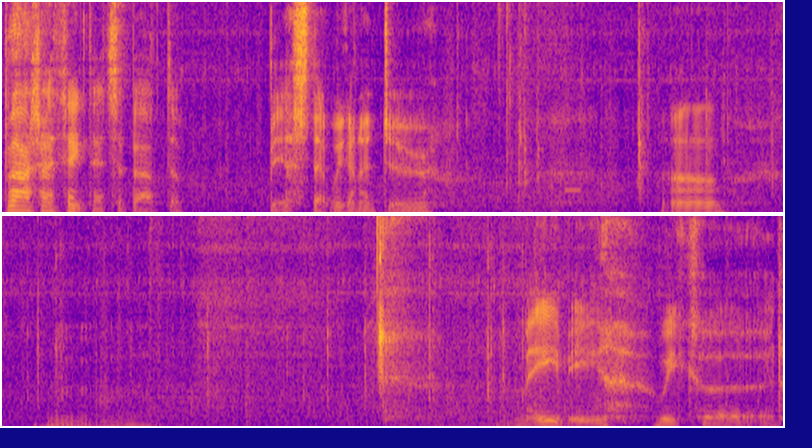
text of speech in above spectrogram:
But I think that's about the best that we're going to do. Um, maybe we could...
